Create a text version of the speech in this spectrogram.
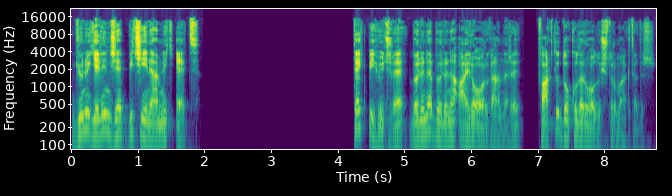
Günü gelince bir çiğnemlik et. Tek bir hücre bölüne bölüne ayrı organları, farklı dokuları oluşturmaktadır.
